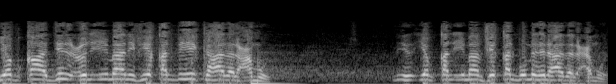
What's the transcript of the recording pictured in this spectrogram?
يبقى جذع الإيمان في قلبه كهذا العمود. يبقى الإيمان في قلبه مثل هذا العمود.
